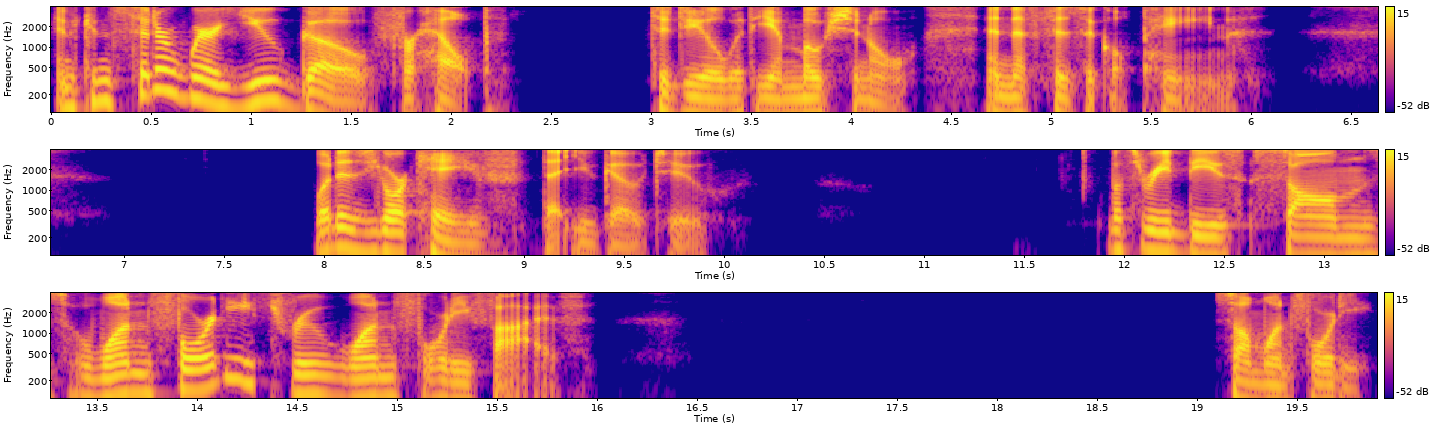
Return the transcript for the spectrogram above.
and consider where you go for help to deal with the emotional and the physical pain. What is your cave that you go to? Let's read these Psalms 140 through 145. Psalm 140.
